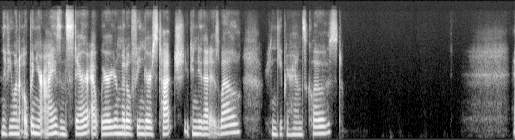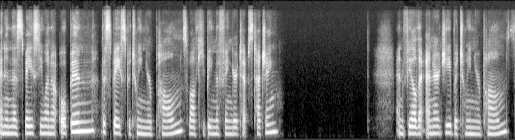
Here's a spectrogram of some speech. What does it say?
And if you want to open your eyes and stare at where your middle fingers touch, you can do that as well. You can keep your hands closed. And in this space, you want to open the space between your palms while keeping the fingertips touching. And feel the energy between your palms.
